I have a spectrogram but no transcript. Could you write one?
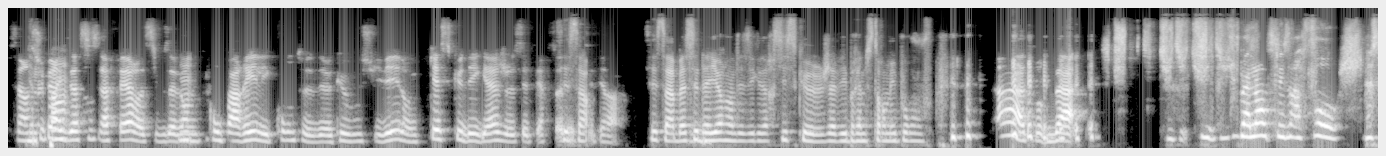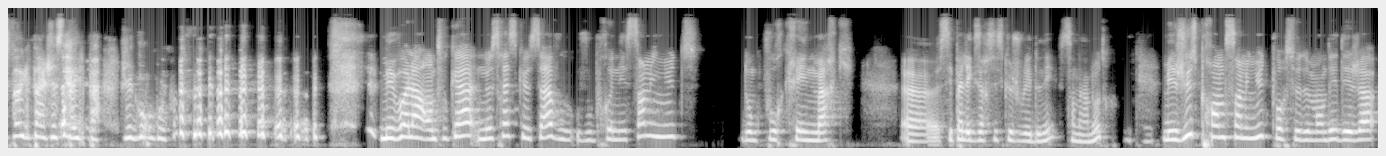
c'est un super exercice à faire euh, si vous avez mmh. envie de comparer les comptes que vous suivez. Donc, qu'est-ce que dégage cette personne, etc. C'est ça. Bah, c'est mmh d'ailleurs un des exercices que j'avais brainstormé pour vous. ah, bah, tu, tu, tu, tu, balances les infos. je ne spoil pas, je spoil pas. Je Mais voilà, en tout cas, ne serait-ce que ça, vous, vous prenez cinq minutes donc pour créer une marque. Euh, c'est pas l'exercice que je voulais donner, c'en est un autre. Mais juste prendre cinq minutes pour se demander déjà,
